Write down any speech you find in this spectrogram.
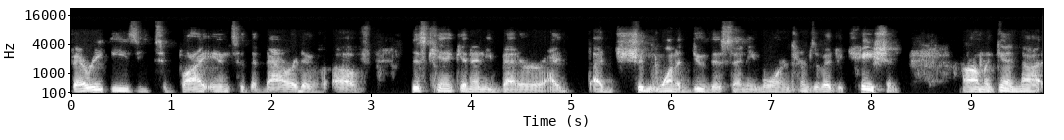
very easy to buy into the narrative of this can't get any better. I I shouldn't want to do this anymore in terms of education. Um, again, not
